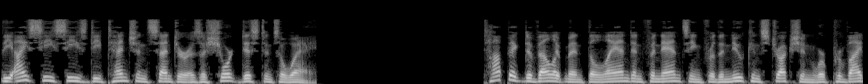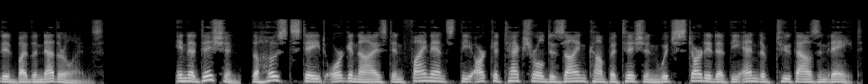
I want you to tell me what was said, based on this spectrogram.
The ICC's detention center is a short distance away. Topic development The land and financing for the new construction were provided by the Netherlands. In addition, the host state organized and financed the architectural design competition which started at the end of 2008.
